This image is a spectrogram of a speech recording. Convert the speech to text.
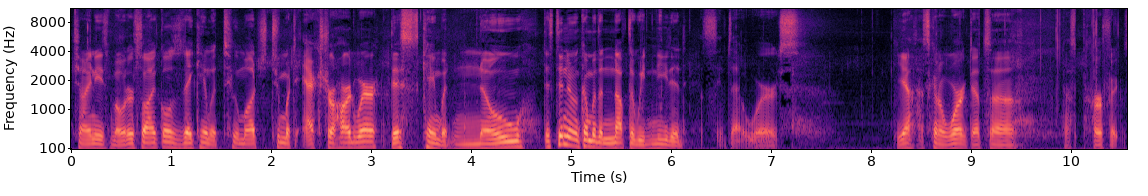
Chinese motorcycles. They came with too much, too much extra hardware. This came with no, this didn't even come with enough that we needed. Let's see if that works. Yeah, that's gonna work. That's a, That's perfect.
